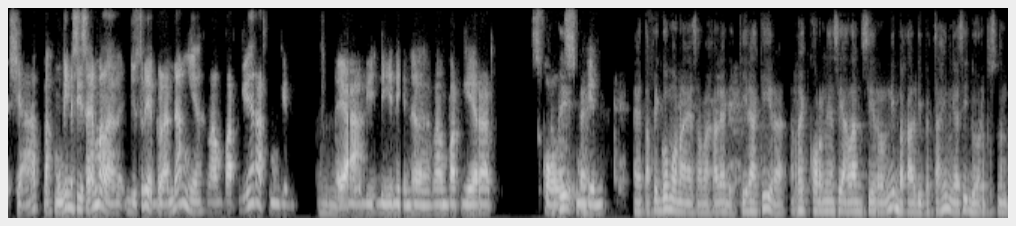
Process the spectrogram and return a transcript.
siapa mungkin sisanya malah justru ya gelandangnya Lampard Gerrard mungkin hmm. ya. lebih diinin Lampard Gerrard Scholes mungkin eh, Eh, tapi gue mau nanya sama kalian deh, kira-kira rekornya si Alan Shearer ini bakal dipecahin nggak sih 260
